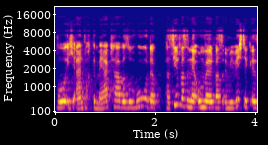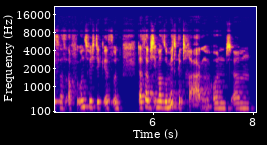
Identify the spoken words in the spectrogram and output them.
wo ich einfach gemerkt habe, so, wo, da passiert was in der Umwelt, was irgendwie wichtig ist, was auch für uns wichtig ist. Und das habe ich immer so mitgetragen. Und ähm,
